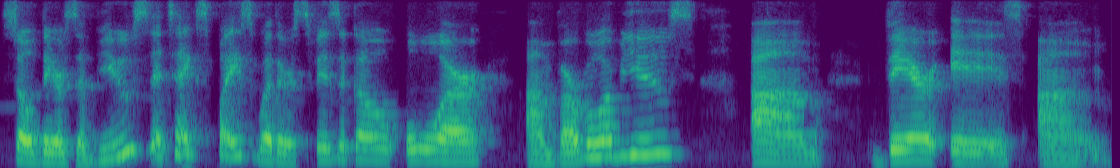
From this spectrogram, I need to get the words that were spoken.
So there's abuse that takes place, whether it's physical or um, verbal abuse. Um, there is, um,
